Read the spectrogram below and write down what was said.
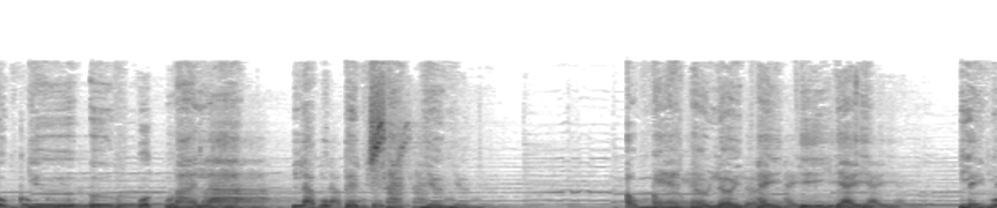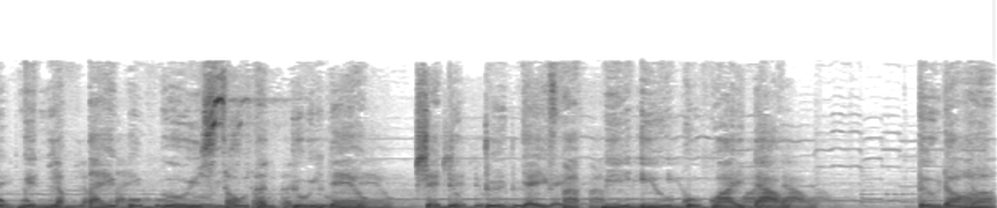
cũng như ương quật Ma La là một tên sát nhân. Ông nghe theo lời thầy chỉ dạy, Lấy một nghìn lắm tay của người sâu thành chuỗi đeo Sẽ được truyền dạy pháp bí yếu của ngoại đạo. Từ đó,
